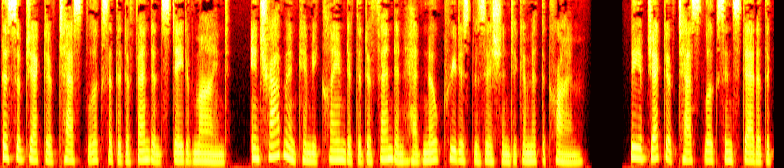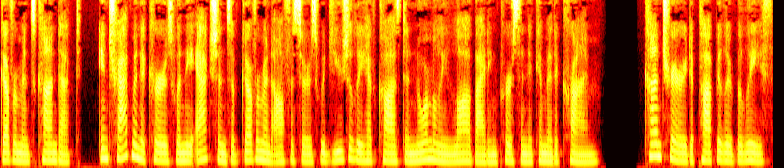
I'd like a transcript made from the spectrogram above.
The subjective test looks at the defendant's state of mind. Entrapment can be claimed if the defendant had no predisposition to commit the crime. The objective test looks instead at the government's conduct. Entrapment occurs when the actions of government officers would usually have caused a normally law abiding person to commit a crime. Contrary to popular belief,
